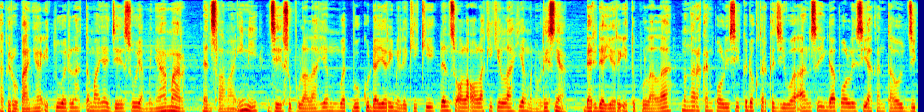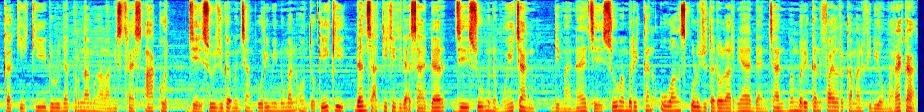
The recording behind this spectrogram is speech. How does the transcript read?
Tapi rupanya itu adalah temannya Jesu yang menyamar. Dan selama ini, Jesu pula lah yang membuat buku diary milik Kiki dan seolah-olah Kiki lah yang menulisnya. Dari diary itu pula lah mengarahkan polisi ke dokter kejiwaan sehingga polisi akan tahu jika Kiki dulunya pernah mengalami stres akut. Jesu juga mencampuri minuman untuk Kiki dan saat Kiki tidak sadar, Jesu menemui Chan di mana Jesu memberikan uang 10 juta dolarnya dan Chan memberikan file rekaman video mereka.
